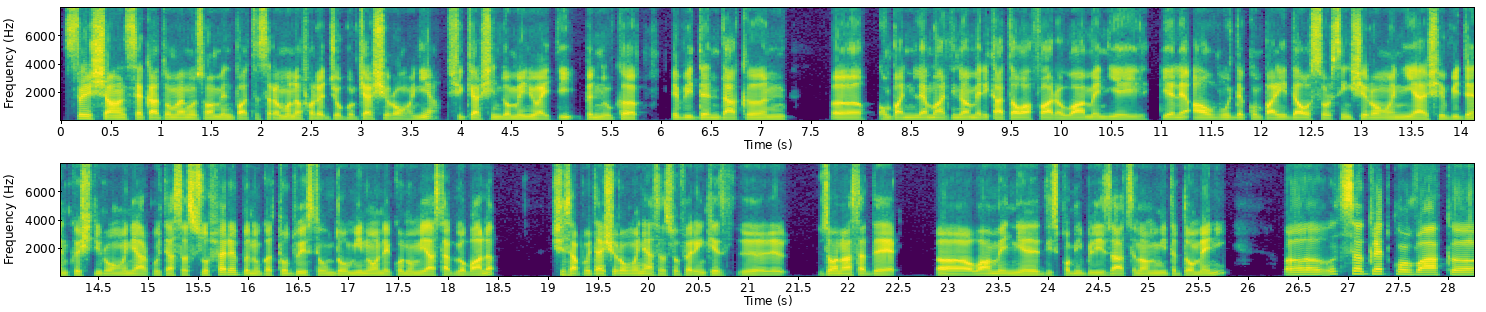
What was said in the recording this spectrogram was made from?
sunt șanse ca tot mai mulți oameni poate să rămână fără joburi chiar și în România și chiar și în domeniul IT, pentru că, evident, dacă în uh, companiile mari din America dau afară oameni, ei, ele au avut de companii de outsourcing și România și evident că și România ar putea să sufere, pentru că totul este un domino în economia asta globală și s-ar putea și România să suferi în chesti, zona asta de uh, oameni disponibilizați în anumite domenii, uh, însă cred cumva că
